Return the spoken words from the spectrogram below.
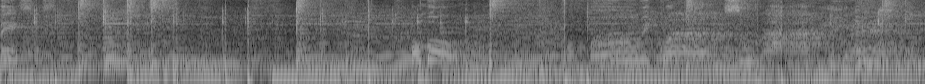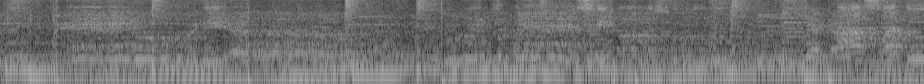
bênçãos. Quão bom, quão bom e quão suave é viver em união. Muito precioso é graça do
